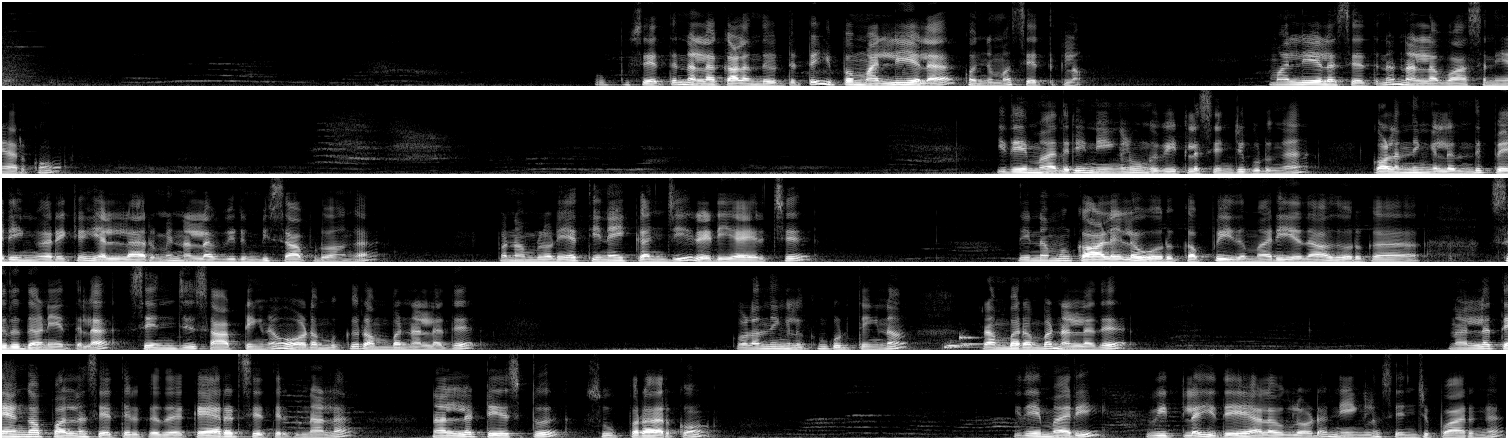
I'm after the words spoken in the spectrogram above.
உப்பு சேர்த்து நல்லா கலந்து விட்டுட்டு இப்போ மல்லி இலை கொஞ்சமாக சேர்த்துக்கலாம். மல்லி இலை சேர்த்துனா நல்லா வாசனையாக இருக்கும். இதே மாதிரி நீங்களும் உங்கள் வீட்டில் செஞ்சு கொடுங்க. குழந்தைங்கள்லேருந்து பெரியவங்க வரைக்கும் எல்லாருமே நல்லா விரும்பி சாப்பிடுவாங்க. இப்போ நம்மளுடைய திணை கஞ்சி ரெடி ஆயிடுச்சு தினமும் காலையில் ஒரு கப்பு இது மாதிரி ஏதாவது ஒரு க சிறுதானியத்தில் செஞ்சு சாப்பிட்டிங்கன்னா உடம்புக்கு ரொம்ப நல்லது. குழந்தைங்களுக்கும் கொடுத்தீங்கன்னா ரொம்ப ரொம்ப நல்லது. நல்ல தேங்காய் பால்லாம் சேர்த்துருக்குது. கேரட் சேர்த்துருக்கனால நல்ல டேஸ்ட்டு சூப்பராக இருக்கும். இதே மாதிரி வீட்டில் இதே அளவுகளோடு நீங்களும் செஞ்சு பாருங்கள்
